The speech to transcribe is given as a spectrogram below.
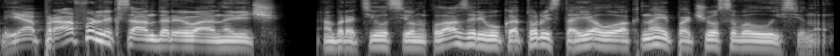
Я прав, Александр Иванович?» Обратился он к Лазареву, который стоял у окна и почесывал лысину.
